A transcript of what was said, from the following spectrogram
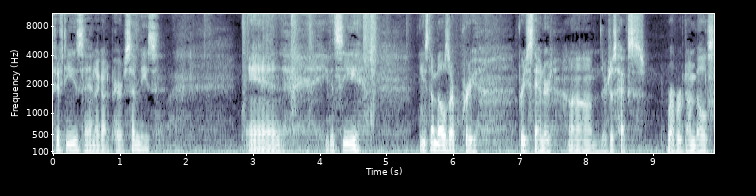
50s and I got a pair of 70s. And you can see these dumbbells are pretty pretty standard. Um, they're just hex rubber dumbbells.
